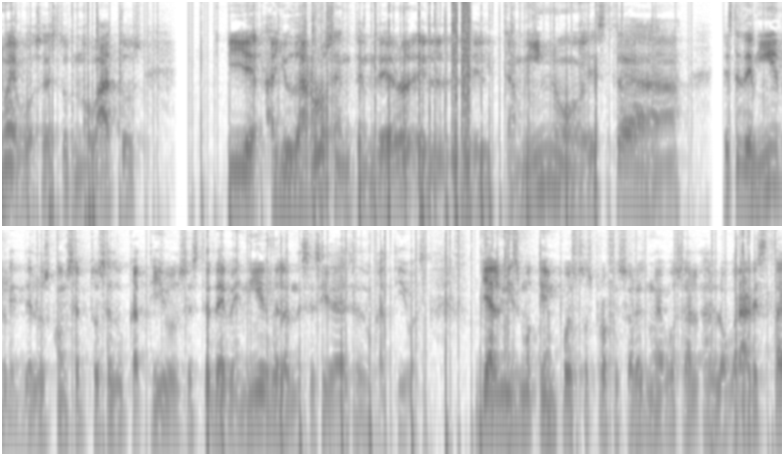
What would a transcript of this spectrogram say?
nuevos, a estos novatos, y ayudarlos a entender el, el camino, esta, este devenir de los conceptos educativos, este devenir de las necesidades educativas y al mismo tiempo estos profesores nuevos al, lograr esta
